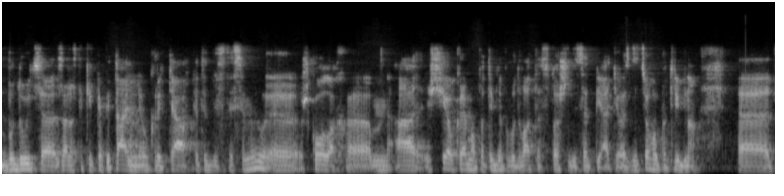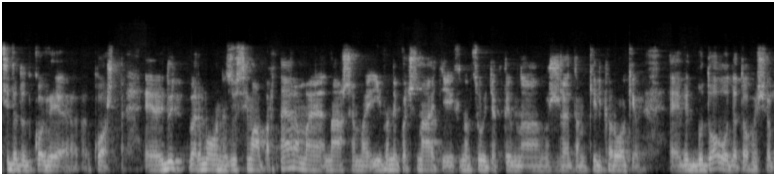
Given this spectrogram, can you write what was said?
Будуються зараз такі капітальні укриття в 57 е, школах. е, А ще окремо потрібно побудувати 165. І ось для цього потрібно е, ці додаткові кошти. Е, Йдуть перемовини з усіма партнерами нашими, і вони починають і фінансують активно вже там кілька років е, відбудову для того, щоб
